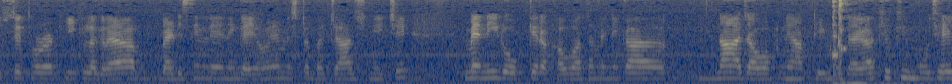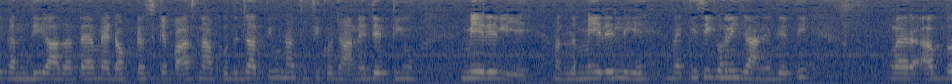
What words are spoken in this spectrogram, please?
उससे थोड़ा ठीक लग रहा है. अब मेडिसिन लेने गए हुए हैं मिस्टर बजाज नीचे. मैंने ही रोक के रखा हुआ था. मैंने कहा ना जाओ अपने आप ठीक हो जाएगा. क्योंकि मुझे गंदी आदत है मैं डॉक्टर्स के पास ना खुद जाती हूँ ना किसी को जाने देती हूँ. मेरे लिए मतलब मेरे लिए मैं किसी को नहीं जाने देती. और अब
